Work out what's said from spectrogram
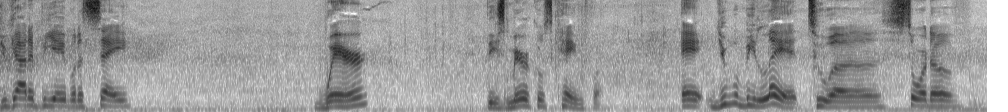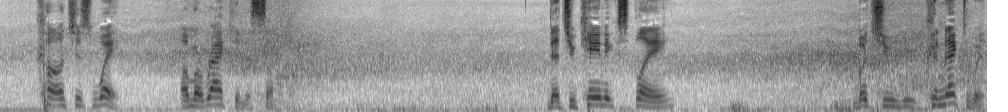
You got to be able to say where these miracles came from. And you will be led to a sort of conscious way, a miraculous something that you can't explain, but you connect with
